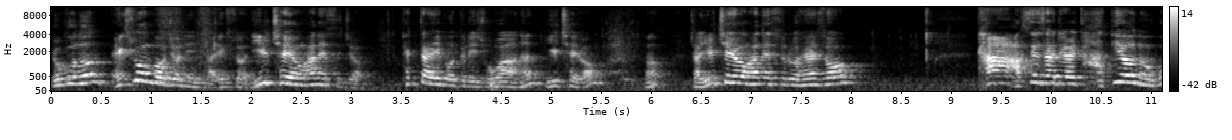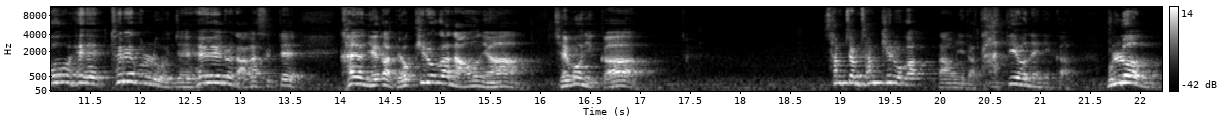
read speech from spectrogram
요거는 X1 버전입니다 X1 일체형 하네스죠 택다이버들이 좋아하는 일체형 어? 자 일체형 하네스로 해서 다 악세사리를 다 띄워놓고 해, 트래블로 이제 해외로 나갔을 때 과연 얘가 몇 킬로가 나오냐 재보니까 3.3kg가 나옵니다. 다 띄어내니까. 물론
